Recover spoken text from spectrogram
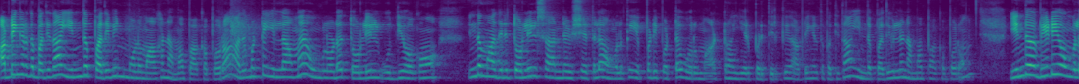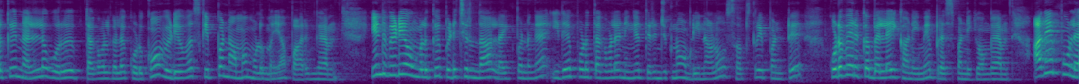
அப்படிங்கிறத பற்றி தான் இந்த பதிவின் மூலமாக நம்ம பார்க்க போகிறோம் அது மட்டும் இல்லாமல் உங்களோட தொழில் உத்தியோகம் இந்த மாதிரி தொழில் சார்ந்த விஷயத்தில் அவங்களுக்கு எப்படிப்பட்ட ஒரு மாற்றம் ஏற்படுத்தியிருக்கு அப்படிங்கிறத பற்றி தான் இந்த பதிவில் நம்ம பார்க்க போகிறோம் இந்த வீடியோ உங்களுக்கு நல்ல ஒரு தகவல்களை கொடுக்கும். வீடியோவை ஸ்கிப் பண்ணாமல் முழுமையாக பாருங்கள் இந்த வீடியோ உங்களுக்கு பிடிச்சிருந்தா லைக் பண்ணுங்கள் இதே போல் தகவலை நீங்கள் தெரிஞ்சுக்கணும் அப்படின்னாலும் சப்ஸ்கிரைப் பண்ணிட்டு கூடவே இருக்க பெல்லைக்கானையுமே ப்ரெஸ் பண்ணிக்கோங்க. அதே போல்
